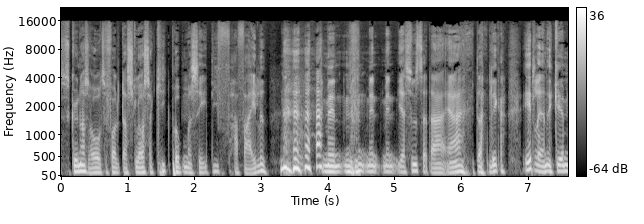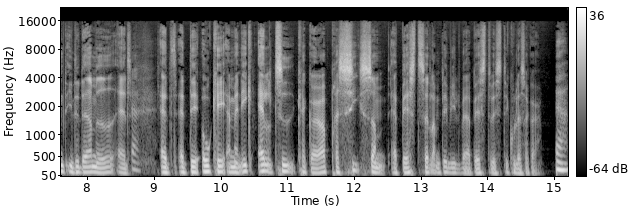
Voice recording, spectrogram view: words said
skynde os over til folk, der slås og kigge på dem og se, de har fejlet. men, men, men, men jeg synes, at der, er, der ligger et eller andet gemt i det der med, at, ja. at, at det er okay, at man ikke altid kan gøre præcis som er bedst, selvom det ville være bedst, hvis det kunne lade sig gøre. Ja.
